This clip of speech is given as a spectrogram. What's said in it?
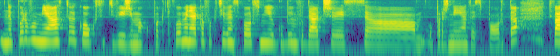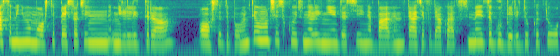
На първо място е колко се движим. Ако практикуваме някакъв активен спорт, ние губим вода чрез а, упражненията и спорта. Това са минимум още 500 мл още допълнително, чрез които нали, ние да си набавим тази вода, която сме загубили, докато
